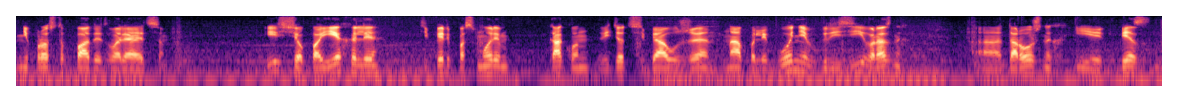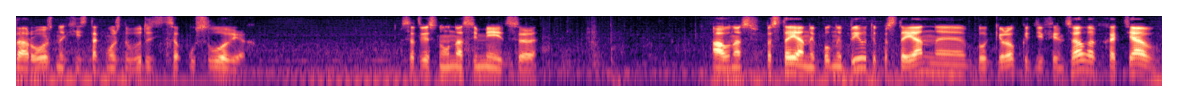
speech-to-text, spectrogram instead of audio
Не просто падает, валяется. И все, поехали. Теперь посмотрим, как он ведет себя уже на полигоне, в грязи, в разных э, дорожных и бездорожных, если так можно выразиться, условиях. Соответственно, у нас имеется... А, у нас постоянный полный привод и постоянная блокировка дифференциала, хотя в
